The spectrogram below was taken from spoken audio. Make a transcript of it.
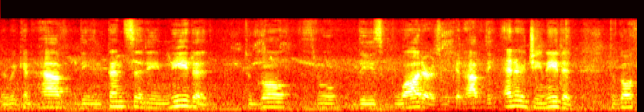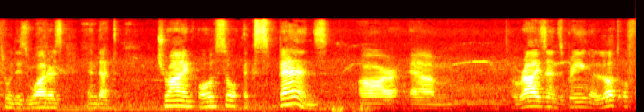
that we can have the intensity needed to go through these waters. We can have the energy needed to go through these waters, and that trine also expands our um, horizons, bringing a lot of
